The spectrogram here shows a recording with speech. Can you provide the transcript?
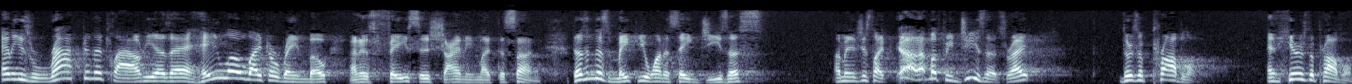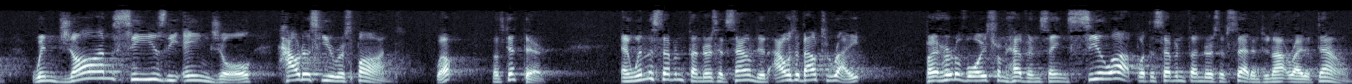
And he's wrapped in a cloud. He has a halo like a rainbow and his face is shining like the sun. Doesn't this make you want to say Jesus? I mean, it's just like, yeah, that must be Jesus, right? There's a problem. And here's the problem. When John sees the angel, how does he respond? Well, let's get there. And when the seven thunders had sounded, I was about to write, but I heard a voice from heaven saying, Seal up what the seven thunders have said and do not write it down.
